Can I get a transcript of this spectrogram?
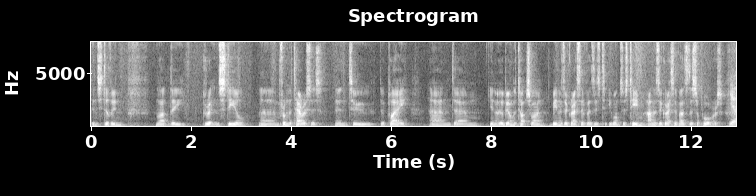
instilling like the grit and steel um, from the terraces into the play, and um, you know he'll be on the touchline being as aggressive as his t- he wants his team and as aggressive as the supporters Yeah.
